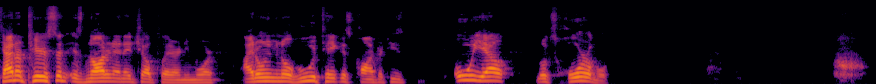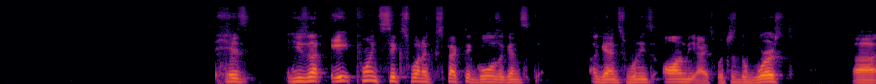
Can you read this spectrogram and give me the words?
Tanner Pearson is not an NHL player anymore. I don't even know who would take his contract. He's OEL looks horrible. His he's got 8.61 expected goals against against when he's on the ice, which is the worst uh,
